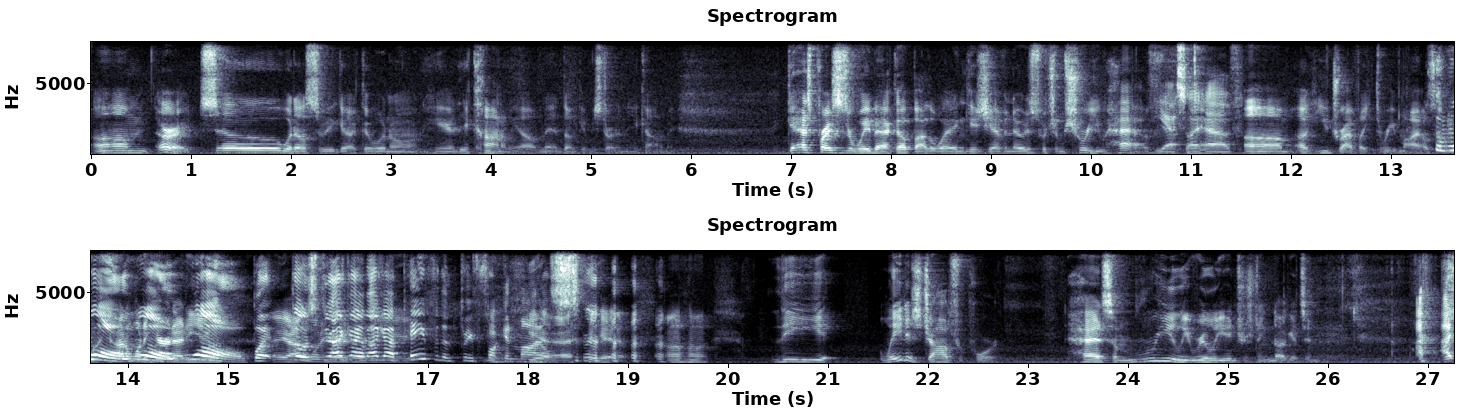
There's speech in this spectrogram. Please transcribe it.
Um, all right, so what else do we got going on here? The economy. Oh man, don't get me started on the economy. Gas prices are way back up, by the way, in case you haven't noticed, which I'm sure you have. Yes, I have. Um, oh, you drive like three miles. So I'm like, whoa, I don't wanna hear it out whoa, you. whoa! But Yeah, I those don't three, I got, I got of to you. pay for them three fucking miles. Yeah, yeah. Uh huh. The latest jobs report had some really, really interesting nuggets in it. I, I,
